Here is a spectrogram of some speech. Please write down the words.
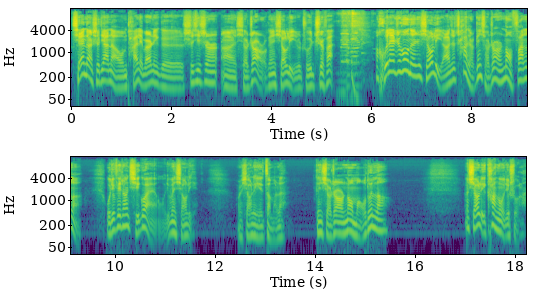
前一段时间呢，我们台里边那个实习生啊，小赵跟小李就出去吃饭，回来之后呢，这小李啊就差点跟小赵闹翻了，我就非常奇怪，我就问小李，我说小李怎么了？跟小赵闹矛盾了？那小李看看我就说了，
